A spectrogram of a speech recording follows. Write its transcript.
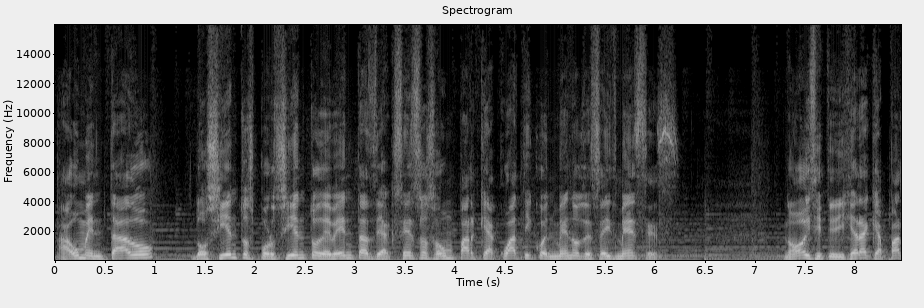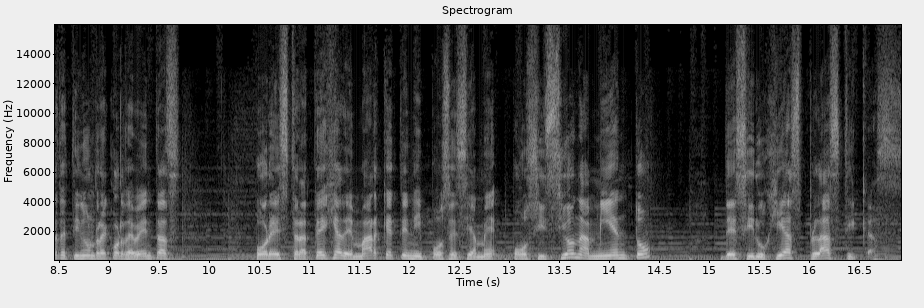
Ha aumentado 200% de ventas de accesos a un parque acuático en menos de seis meses. No, y si te dijera que aparte tiene un récord de ventas por estrategia de marketing y posicionamiento de cirugías plásticas.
